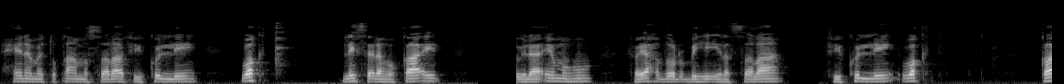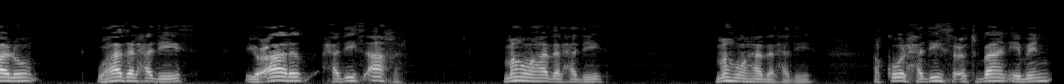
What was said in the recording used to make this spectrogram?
حينما تقام الصلاة في كل وقت. ليس له قائد يلائمه فيحضر به إلى الصلاة في كل وقت. قالوا وهذا الحديث يعارض حديث آخر. ما هو هذا الحديث؟ ما هو هذا الحديث؟ أقول حديث عتبان ابن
